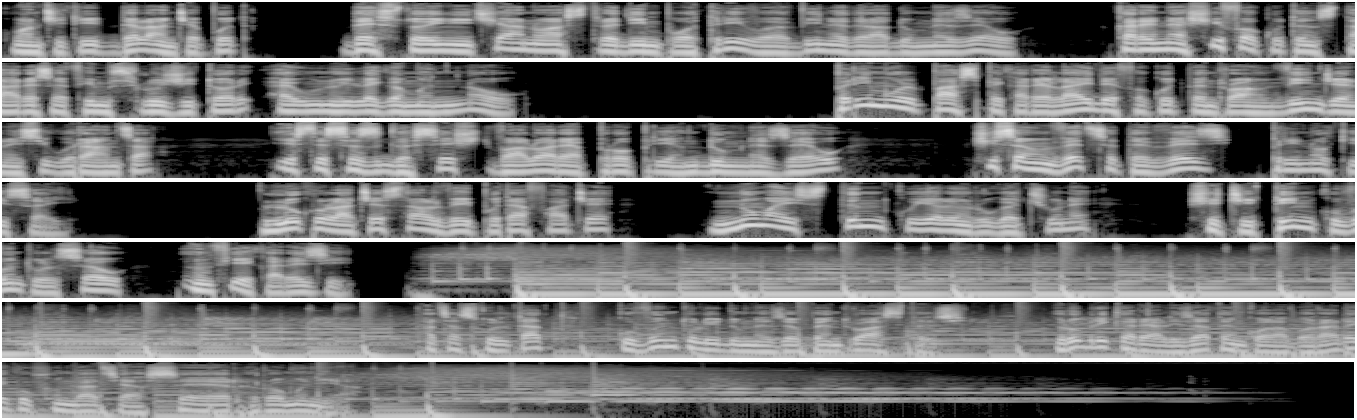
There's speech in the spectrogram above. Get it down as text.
cum am citit de la început, destoinicia noastră din potrivă vine de la Dumnezeu, care ne-a și făcut în stare să fim slujitori ai unui legământ nou. Primul pas pe care l-ai de făcut pentru a învinge nesiguranța este să-ți găsești valoarea proprie în Dumnezeu și să înveți să te vezi prin ochii săi. Lucrul acesta îl vei putea face numai stând cu el în rugăciune și citind cuvântul său în fiecare zi. Ați ascultat Cuvântul lui Dumnezeu pentru astăzi, rubrica realizată în colaborare cu Fundația SER România.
